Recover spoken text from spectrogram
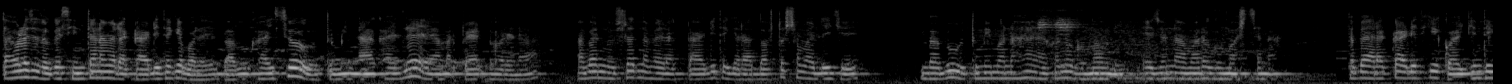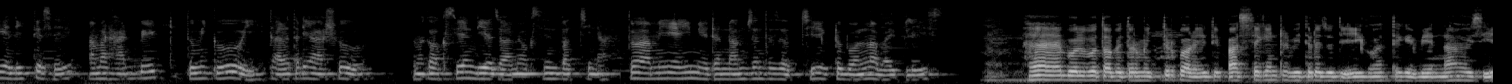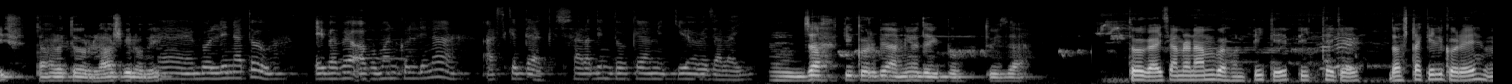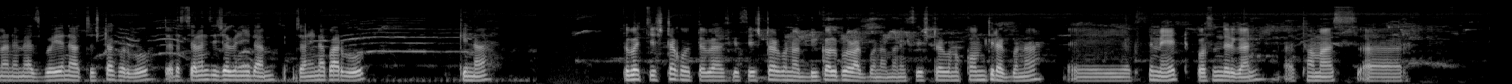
তাহলে যে তোকে চিন্তা নামের একটা আইডি থেকে বলে, বাবু, খাইছো? তুমি না খাইলে আমার পেট ধরে না। আবার নুসরাত নামের একটা আইডি থেকে রাত দশটার সময় লিখে বাবু, তুমি মনে হয় এখনও ঘুমাওনি, এই জন্য আমারও ঘুম আসছে না। তবে আর একটা আইডি থেকে কয়েকদিন থেকে লিখতেছে আমার হার্টবিট তুমি কই? তাড়াতাড়ি আসো। আমাকে অক্সিজেন দিয়ে অক্সিজেন পাচ্ছি না। তো আমি এই মেয়েটার নাম জানতে চাচ্ছি একটু বল না ভাই প্লিজ হ্যাঁ বলব তবে তোর মৃত্যুর পরে তুই পাঁচ সেকেন্ডের ভিতরে যদি এই ঘর থেকে বের না হয়েছিস তাহলে তোর লাশ বেরোবে। হ্যাঁ বললি না তো। এইভাবে অপমান করলি না? আজকে দেখ সারাদিন তোকে আমি কীভাবে জ্বালাই। যা কি করবে আমিও দেখব। তুই যা। তো গাইস আমরা নামবো এখন পিকে পিক থেকে দশটা কিল করে মানে ম্যাচ বইয়ে নেওয়ার চেষ্টা করব। এটা চ্যালেঞ্জ হিসাবে নিলাম। জানি না পারব কিনা। তবে চেষ্টা করতে হবে আজকে। চেষ্টার কোনো বিকল্প রাখব না। মানে চেষ্টার কোনো কমতি রাখব না। এই একসিমেট পছন্দের গান থমাস, আর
